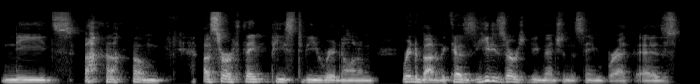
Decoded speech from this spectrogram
needs um, a sort of think piece to be written on him, written about him, because he deserves to be mentioned the same breath as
